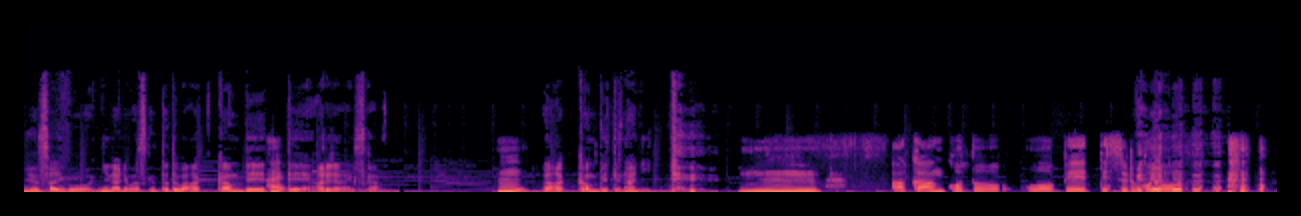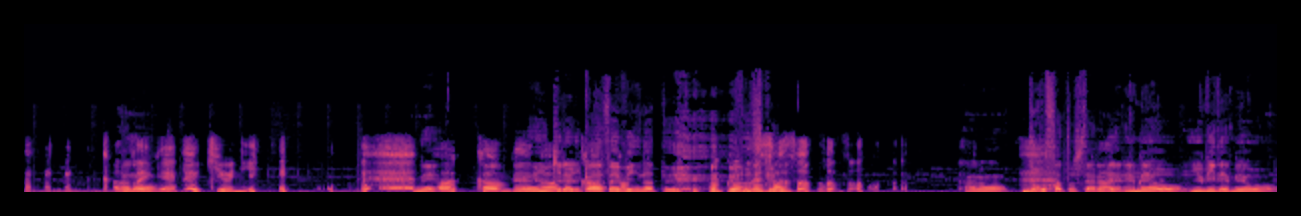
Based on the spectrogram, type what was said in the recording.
いや、最後になりますけど、例えば、あっかんべーってあるじゃないですか。うん。あっかんべーって何？うーん。あかんことをべーってすること？関西弁、急に。ね。あいきなり関西弁になってあかんべー、ますけどそうそうそうそう。あの、動作としてあれだよね。目を、指で目を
